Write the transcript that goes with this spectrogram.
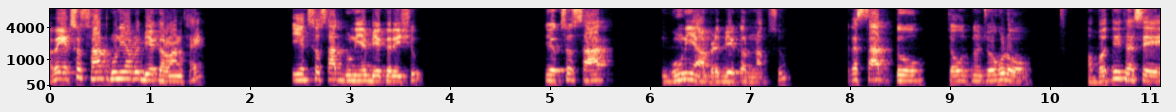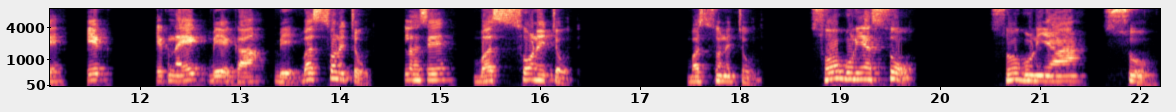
હવે એકસો સાત ગુણ્યા આપણે બે કરવાના થાય. એકસો સાત ગુણ્યા બે કરીશું. એકસો સાત ગુણ્યા આપણે બે કરી નાખશું. એટલે સાત દો ચૌદ નો ચોગડો વધી થશે એક એક ના એક, બે એકા બે. બસો ને ચૌદ. એટલે થશે? બસો ને ચૌદ. બસો ને ચૌદ. સો ગુણ્યા સો. સો ગુણ્યા સો.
